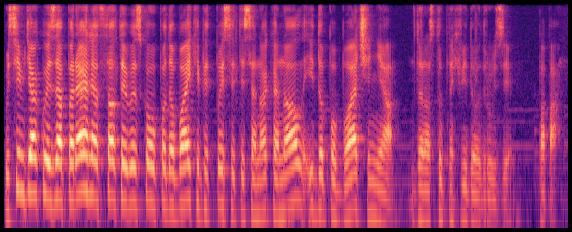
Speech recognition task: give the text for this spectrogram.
Усім дякую за перегляд. Ставте обов'язково подобайки, підписуйтеся на канал і до побачення до наступних відео, друзі. Па-па.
